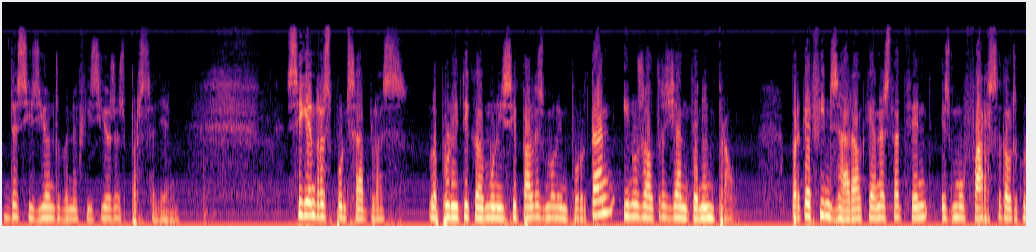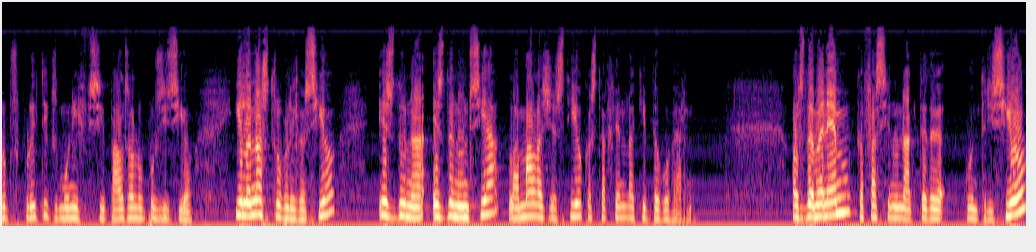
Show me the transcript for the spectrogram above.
decisions beneficioses per Sallent. Siguin responsables. La política municipal és molt important i nosaltres ja en tenim prou perquè fins ara el que han estat fent és mofar-se dels grups polítics municipals a l'oposició i la nostra obligació és, donar, és denunciar la mala gestió que està fent l'equip de govern. Els demanem que facin un acte de contrició,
